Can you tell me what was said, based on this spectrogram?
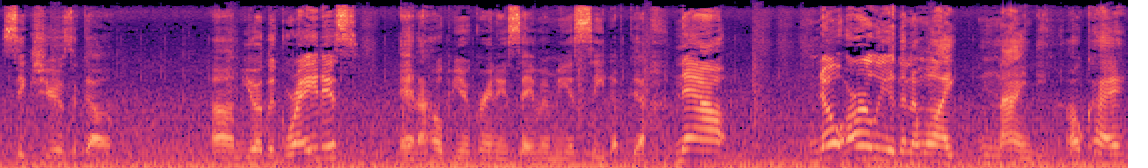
six years ago. Um, you're the greatest, and I hope you're agreeing saving me a seat up there. Now, no earlier than I'm like 90, okay?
